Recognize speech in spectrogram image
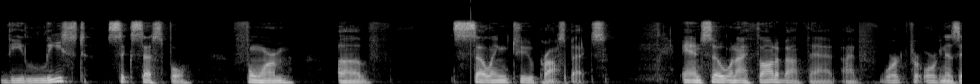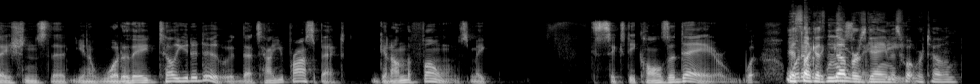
the least successful form of selling to prospects. And so when I thought about that, I've worked for organizations that, you know, what do they tell you to do? That's how you prospect. Get on the phones, make 60 calls a day or what. It's like a numbers game, be. is what we're told.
